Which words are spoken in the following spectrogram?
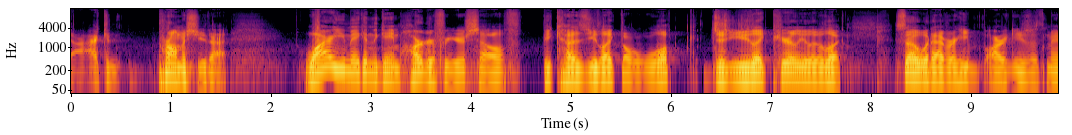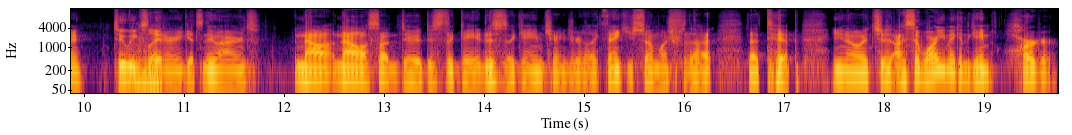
I can promise you that. Why are you making the game harder for yourself because you like the look? Just you like purely the look. So whatever. He argues with me. Two weeks mm-hmm. later, he gets new irons now now all of a sudden dude this is a game this is a game changer like thank you so much for that that tip you know it's just i said why are you making the game harder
